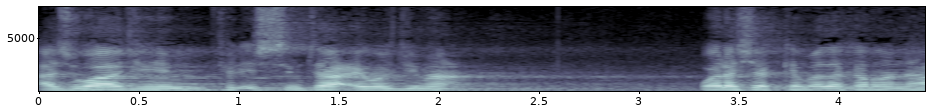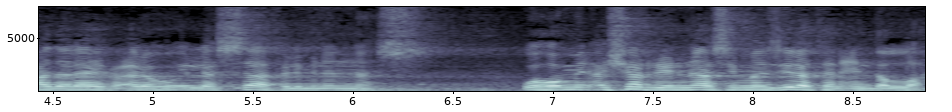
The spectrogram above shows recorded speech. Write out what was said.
أزواجهم في الاستمتاع والجماع. ولا شك كما ذكرنا أن هذا لا يفعله إلا السافل من الناس. وهو من أشر الناس منزلة عند الله.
